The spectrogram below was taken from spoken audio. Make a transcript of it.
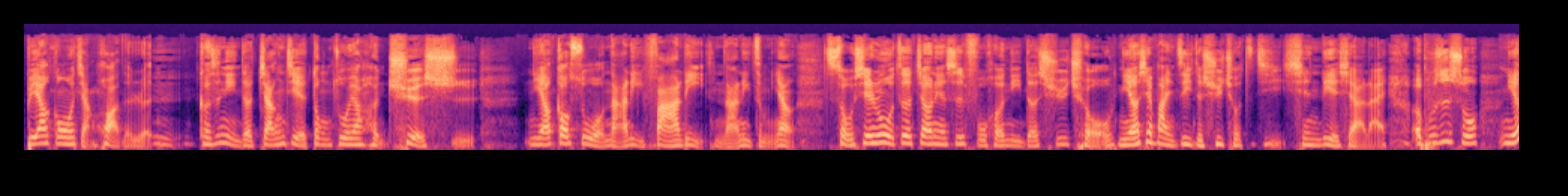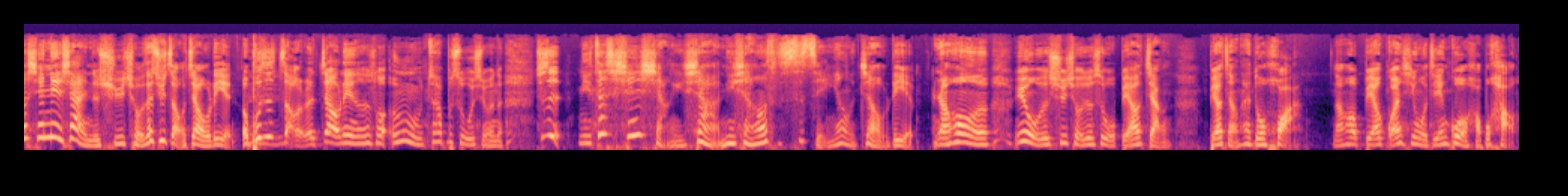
不要跟我讲话的人，嗯，可是你的讲解动作要很确实。你要告诉我哪里发力，哪里怎么样？首先，如果这个教练是符合你的需求，你要先把你自己的需求自己先列下来，而不是说你要先列下你的需求再去找教练，而不是找了教练就说嗯，他不是我喜欢的。就是你再先想一下，你想要是怎样的教练？然后呢，因为我的需求就是我不要讲，不要讲太多话，然后不要关心我今天过得好不好，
